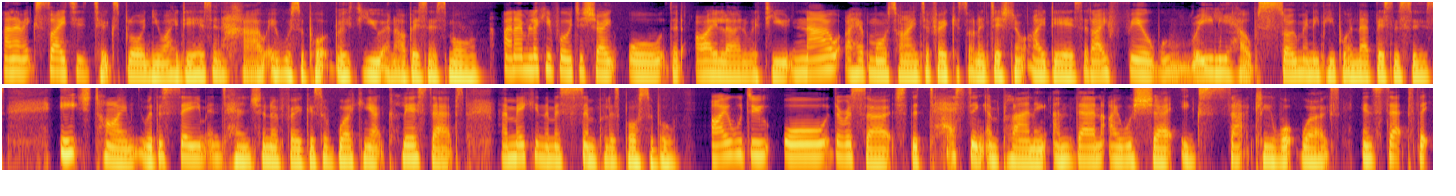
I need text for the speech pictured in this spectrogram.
and I'm excited to explore new ideas and how it will support both you and our business more. And I'm looking forward to sharing all that I learn with you. Now I have more time to focus on additional ideas that I feel will really help so many people in their businesses. Each each time with the same intention and focus of working out clear steps and making them as simple as possible. I will do all the research, the testing and planning, and then I will share exactly what works in steps that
